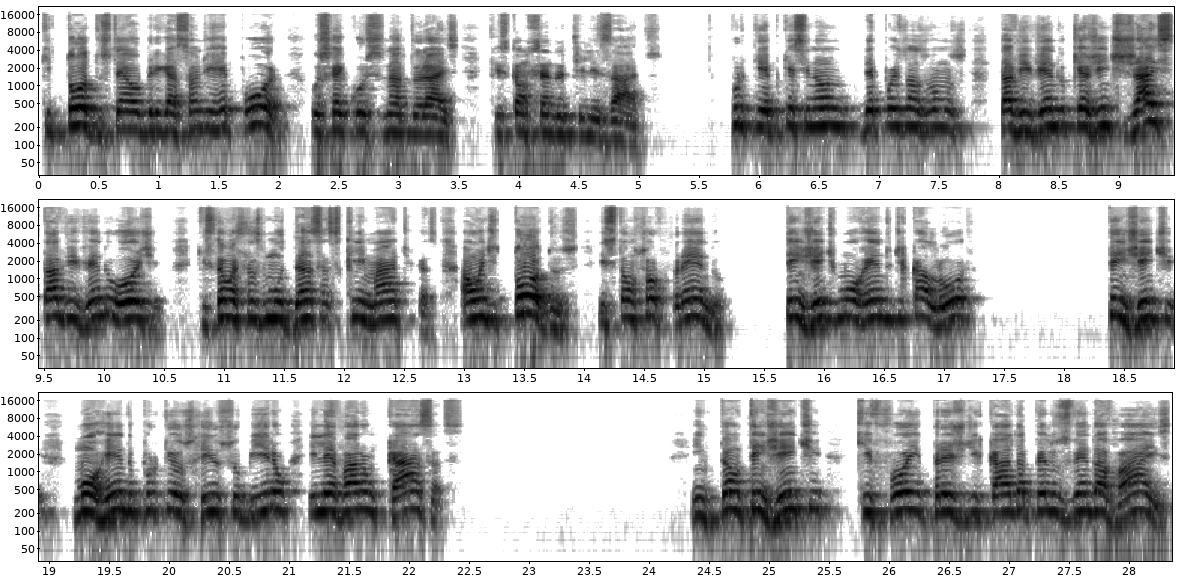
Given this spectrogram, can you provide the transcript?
que todos têm a obrigação de repor os recursos naturais que estão sendo utilizados. Por quê? Porque senão depois nós vamos estar tá vivendo o que a gente já está vivendo hoje, que são essas mudanças climáticas, onde todos estão sofrendo. Tem gente morrendo de calor. Tem gente morrendo porque os rios subiram e levaram casas. Então, tem gente que foi prejudicada pelos vendavais.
